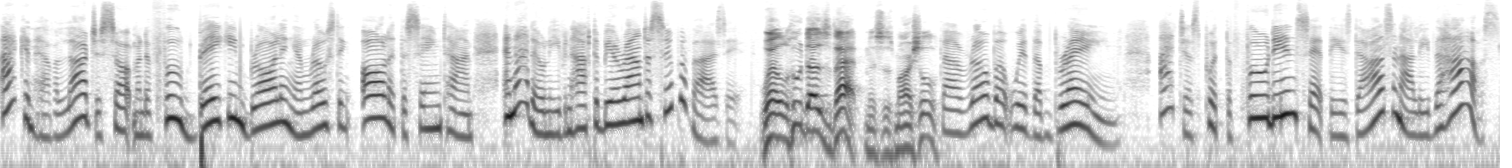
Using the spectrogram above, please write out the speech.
I can have a large assortment of food baking, broiling, and roasting all at the same time, and I don't even have to be around to supervise it. Well, who does that, Mrs. Marshall? The robot with the brain. I just put the food in, set these dolls, and I leave the house.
